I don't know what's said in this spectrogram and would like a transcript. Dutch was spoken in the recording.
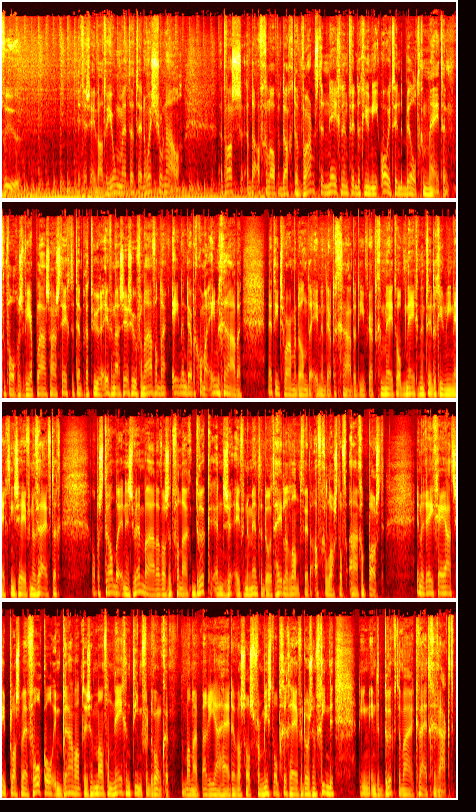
12 uur. Dit is Ewout de Jong met het NOS-journaal. Het was de afgelopen dag de warmste 29 juni ooit in de beeld gemeten. Volgens Weerplaza steeg de temperatuur even na 6 uur vanavond naar 31,1 graden. Net iets warmer dan de 31 graden die werd gemeten op 29 juni 1957. Op de stranden en in zwembaden was het vandaag druk... en evenementen door het hele land werden afgelast of aangepast. In een recreatieplas bij Volkel in Brabant is een man van 19 verdronken. De man uit Mariaheide was als vermist opgegeven door zijn vrienden... die hem in de drukte waren kwijtgeraakt.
